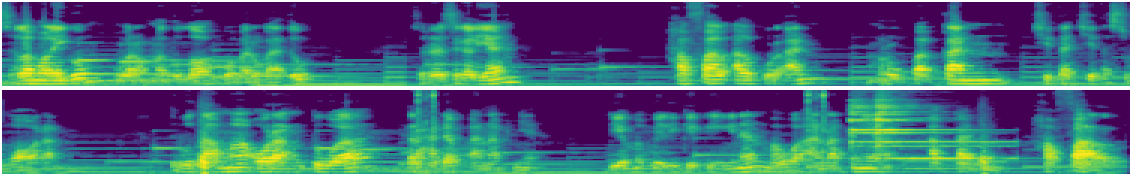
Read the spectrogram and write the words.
Assalamualaikum warahmatullahi wabarakatuh. Saudara sekalian, hafal Al-Quran merupakan cita-cita semua orang, terutama orang tua terhadap anaknya. Dia memiliki keinginan bahwa anaknya akan hafal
